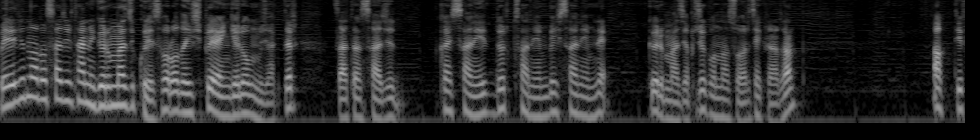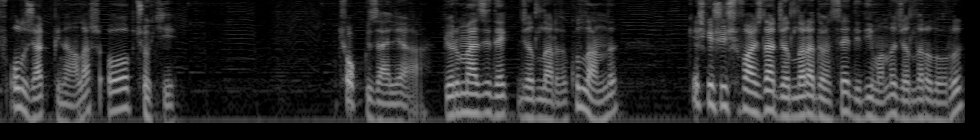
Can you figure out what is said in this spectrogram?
Belediyenin orada sadece bir tane görünmezlik kulesi var. O da hiçbir engel olmayacaktır. Zaten sadece kaç saniye 4 saniye mi 5 saniye mi görünmez yapacak. Ondan sonra tekrardan aktif olacak binalar. Hop çok iyi. Çok güzel ya. Görünmezliği de cadılar da kullandı. Keşke şu şifacılar cadılara dönse dediğim anda cadılara doğru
